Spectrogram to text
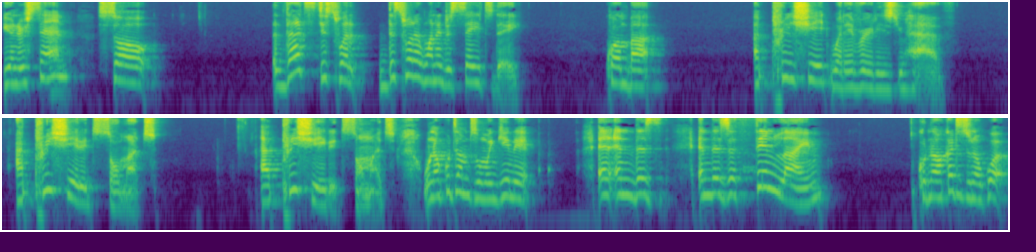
You understand? So that's just what this what i wanted to say today. Kwamba appreciate whatever it is you have. Appreciate it so much. Appreciate it so much. And, and, there's, and there's a thin line. Kuna wakati tunakuwa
